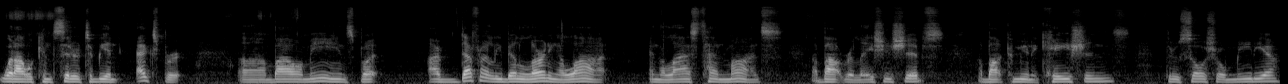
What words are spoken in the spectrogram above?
what I would consider to be an expert um, by all means, but I've definitely been learning a lot in the last 10 months about relationships, about communications through social media,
